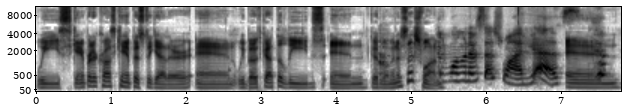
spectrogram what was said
We scampered across campus together and we both got the leads in Good Woman of Szechuan. Good Woman of Szechuan, yes. And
